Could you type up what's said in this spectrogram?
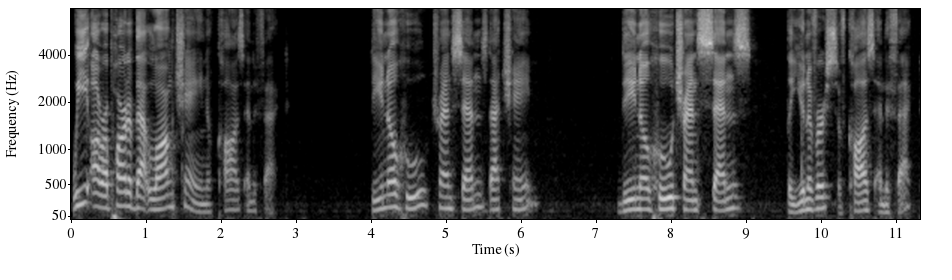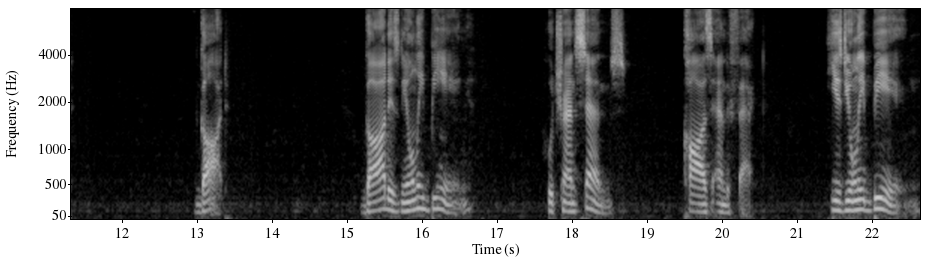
We are a part of that long chain of cause and effect. Do you know who transcends that chain? Do you know who transcends the universe of cause and effect god God is the only being who transcends cause and effect. He is the only being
